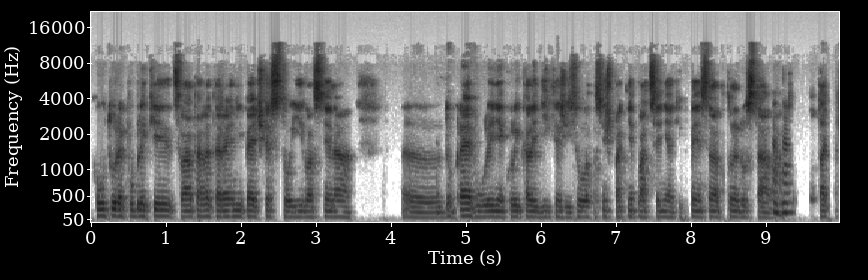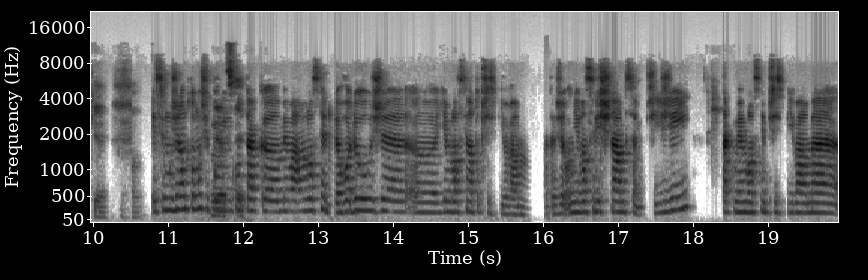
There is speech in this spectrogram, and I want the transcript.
koutů republiky celá tahle terénní péče stojí vlastně na uh, dobré vůli několika lidí, kteří jsou vlastně špatně placeni a těch peněz se na to nedostává. Uh-huh. To, to tak je. Jestli můžu jenom k tomu připomínku, no, tak uh, my máme vlastně dohodu, že uh, jim vlastně na to přispíváme. Takže oni vlastně, když nám sem přijíždějí, tak my vlastně přispíváme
